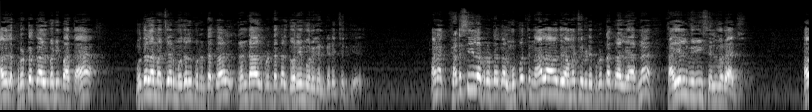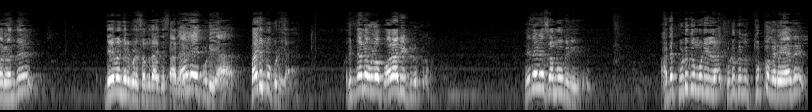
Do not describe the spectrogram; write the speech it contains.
அதுல புரோட்டோகால் படி பார்த்தா முதலமைச்சர் முதல் புரோட்டோகால் இரண்டாவது புரோட்டோகால் துரைமுருகன் கிடைச்சிருக்கு. ஆனா கடைசியில புரோட்டோகால் முப்பத்தி நாலாவது அமைச்சருடைய புரோட்டோகால் யாருன்னா கயல்விழி செல்வராஜ். அவர் வந்து தேவேந்திர குல சமுதாயத்தை சார் வேலைய கூடியா? படிப்பு கூடியா? அதுக்கு தானே இவ்வளவு போராடிட்டு இருக்கிறோம்? இதுதானே சமூக நீதி? அதை கொடுக்க முடியல. கொடுக்கறது துப்பு கிடையாது.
